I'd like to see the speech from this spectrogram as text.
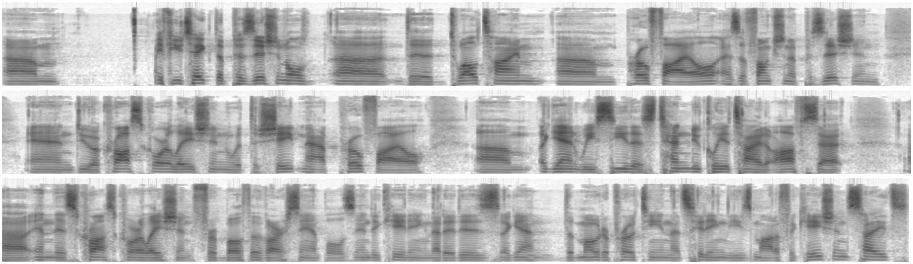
Um, if you take the positional, uh, the dwell time um, profile as a function of position and do a cross correlation with the shape map profile, um, again, we see this 10 nucleotide offset uh, in this cross correlation for both of our samples, indicating that it is, again, the motor protein that's hitting these modification sites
